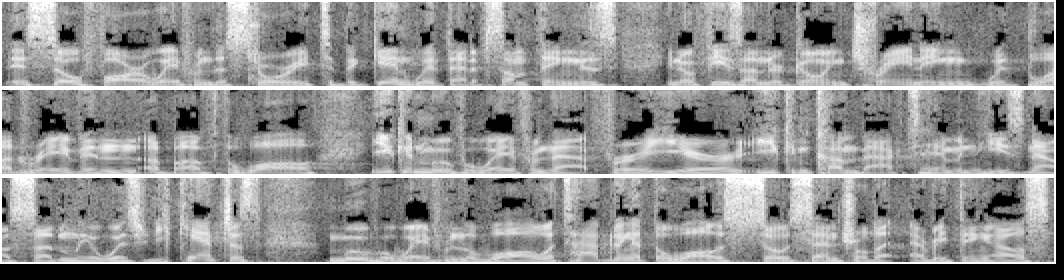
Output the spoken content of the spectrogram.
is so far away from the story to begin with that if something is, you know, if he's undergoing training with Bloodraven above the wall, you can move away from that for a year. You can come back to him and he's now suddenly a wizard. You can't just move away from the wall. What's happening at the wall is so central to everything else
